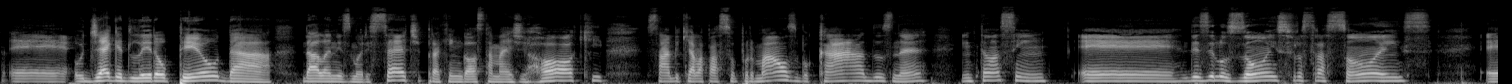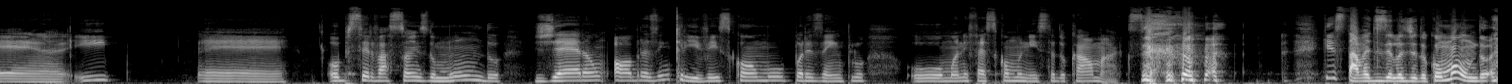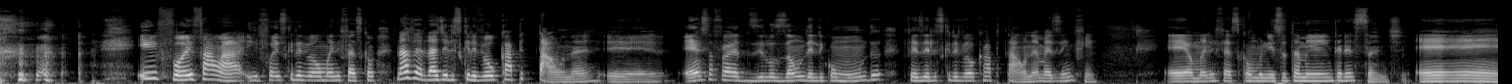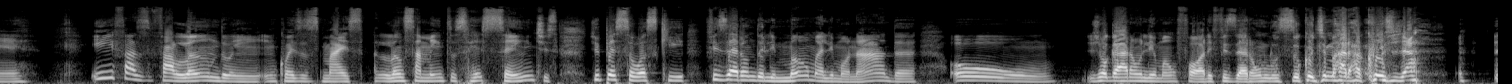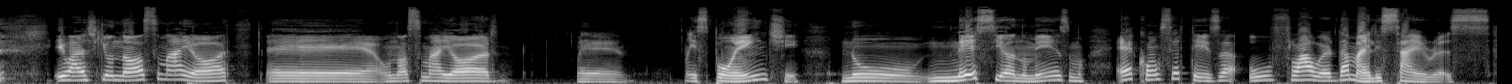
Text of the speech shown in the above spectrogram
é, o Jagged Little Pill da, da Alanis Morissette, para quem gosta mais de rock, sabe que ela passou por maus bocados, né? Então, assim, é, desilusões, frustrações é, e é, observações do mundo geram obras incríveis, como, por exemplo, o Manifesto Comunista do Karl Marx, que estava desiludido com o mundo. e foi falar, e foi escrever um manifesto. Na verdade, ele escreveu o Capital, né? É... Essa foi a desilusão dele com o mundo, fez ele escrever o Capital, né? Mas enfim. É, o Manifesto Comunista também é interessante. É... E faz, falando em, em, coisas mais lançamentos recentes de pessoas que fizeram do limão uma limonada ou jogaram o limão fora e fizeram um suco de maracujá. Eu acho que o nosso maior. É, o nosso maior é, expoente no nesse ano mesmo é com certeza o Flower da Miley Cyrus.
